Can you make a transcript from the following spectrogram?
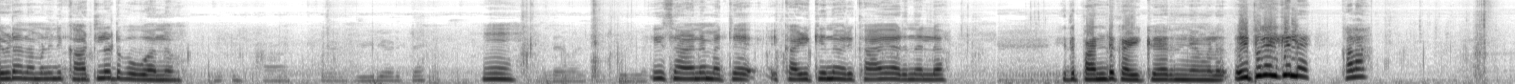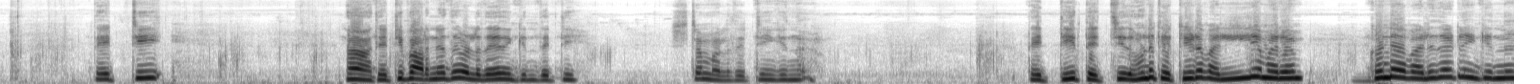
എവിടെ നമ്മളിനി കാട്ടിലോട്ട് പോവാന്നോ വീഡിയോ എടുത്തേ ഉം. അതേപോലെ ഈ സാധനം മറ്റേ കഴിക്കുന്ന ഒരു കായായിരുന്നല്ലോ. ഇത് പണ്ട് കഴിക്കുമായിരുന്നു ഞങ്ങൾ ഇപ്പം കഴിക്കല്ലേ? കള. തെറ്റി. ആ തെറ്റി പറഞ്ഞതേ ഉള്ളതേ നിൽക്കുന്നു തെറ്റി. ഇഷ്ടം പോലെ തെറ്റി നിൽക്കുന്നു തെറ്റി തെച്ചി ഇതുകൊണ്ട് തെറ്റിയുടെ വലിയ മരം. കണ്ട വലുതായിട്ട് നിൽക്കുന്നു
